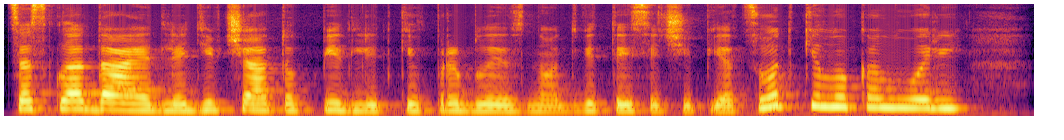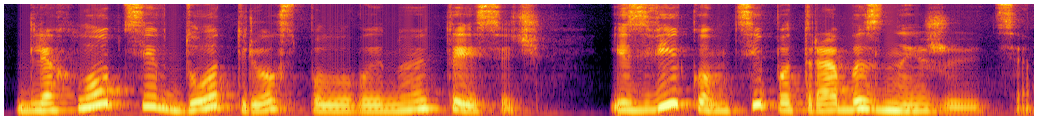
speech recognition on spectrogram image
це складає для дівчаток-підлітків приблизно 2500 кілокалорій, для хлопців до 3,5 тисяч. І з віком ці потреби знижуються.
